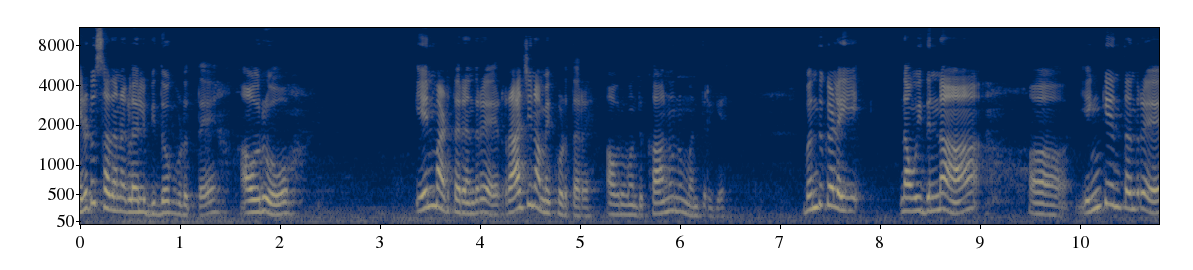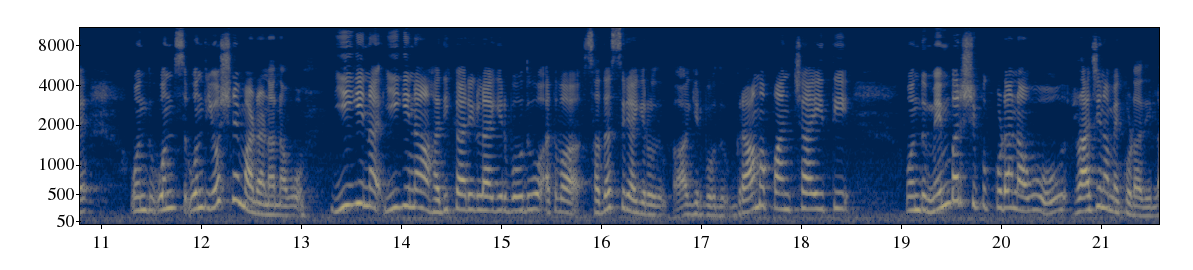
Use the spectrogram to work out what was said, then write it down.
ಎರಡು ಸದನಗಳಲ್ಲಿ ಬಿದ್ದೋಗ್ಬಿಡುತ್ತೆ. ಅವರು ಏನು ಮಾಡ್ತಾರೆ ಅಂದರೆ ರಾಜೀನಾಮೆ ಕೊಡ್ತಾರೆ. ಅವರು ಒಂದು ಕಾನೂನು ಮಂತ್ರಿಗೆ. ಬಂಧುಗಳೇ, ನಾವು ಇದನ್ನು ಹೆಂಗೆ ಅಂತಂದರೆ ಒಂದು ಒಂದು ಒಂದು ಯೋಚನೆ ಮಾಡೋಣ ನಾವು. ಈಗಿನ ಈಗಿನ ಅಧಿಕಾರಿಗಳಾಗಿರ್ಬೋದು ಅಥವಾ ಸದಸ್ಯರಾಗಿರೋದು, ಆಗಿರ್ಬೋದು, ಗ್ರಾಮ ಪಂಚಾಯಿತಿ ಒಂದು ಮೆಂಬರ್ಶಿಪ್ ಕೂಡ ನಾವು ರಾಜೀನಾಮೆ ಕೊಡೋದಿಲ್ಲ.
